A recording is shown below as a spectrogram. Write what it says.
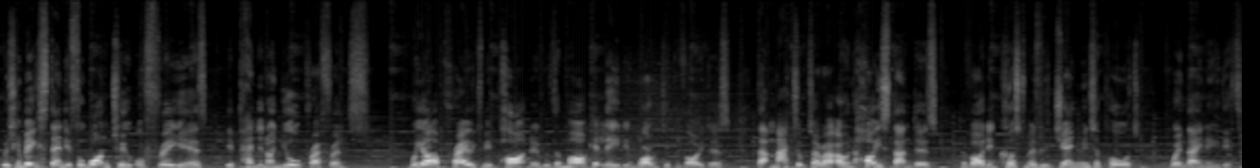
which can be extended for one, two or three years, depending on your preference. We are proud to be partnered with the market leading warranty providers that match up to our own high standards, providing customers with genuine support when they need it.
